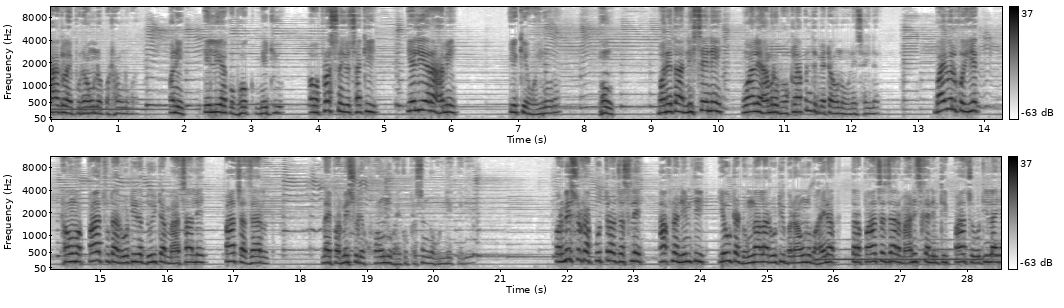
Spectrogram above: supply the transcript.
कागलाई पुर्याउन पठाउनु भयो अनि एलियाको भोक मेटियो। अब प्रश्न यो छ कि एलिया र हामी एकै होइनौ र? हौ। भने त निश्चय नै उहाँले हाम्रो भोकलाई पनि त मेटाउनु हुने छैन। बाइबलको एक ठाउँमा पाँचवटा रोटी र दुईटा माछाले पाँच हजारलाई परमेश्वरले खुवाउनु भएको प्रसङ्ग उल्लेख गरियो। परमेश्वरका पुत्र जसले आफ्ना निम्ति एउटा ढुङ्गालाई रोटी बनाउनु भएन तर पाँच हजार मानिसका निम्ति पाँच रोटीलाई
